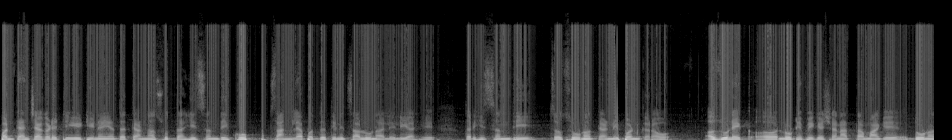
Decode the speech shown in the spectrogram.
पण त्यांच्याकडे टी ई टी नाही आहे तर त्यांनासुद्धा ही संधी खूप चांगल्या पद्धतीने चालून आलेली आहे. तर ही संधीचं सोनं त्यांनी पण करावं. अजून एक नोटिफिकेशन आता मागे दोन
